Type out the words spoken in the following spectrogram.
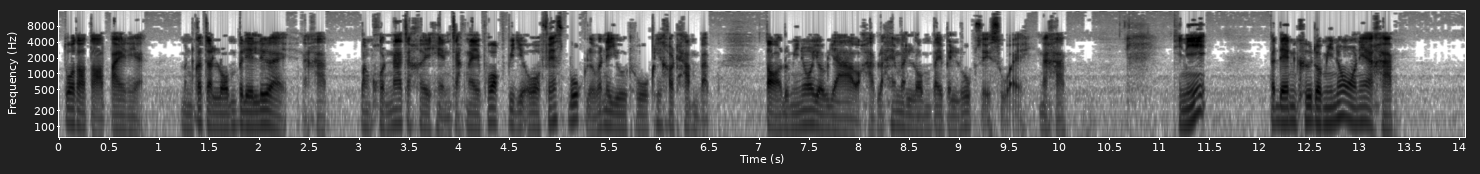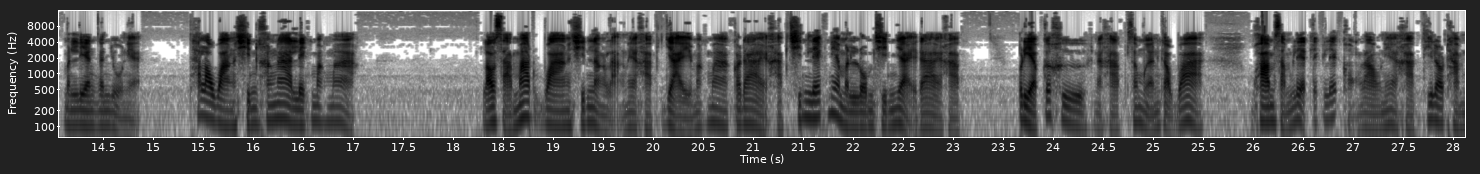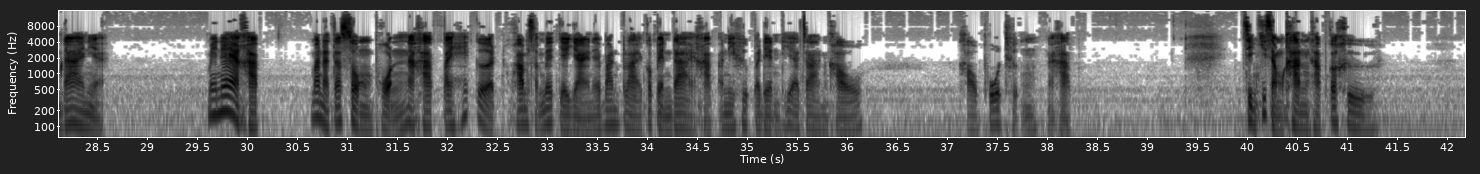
ตัวต่อๆไปเนี่ยมันก็จะล้มไปเรื่อยๆนะครับบางคนน่าจะเคยเห็นจากในพวกวิดีโอ Facebook หรือว่าใน YouTube ที่เขาทำแบบต่อโดมิโนยาวๆครับแล้วให้มันล้มไปเป็นรูปสวยๆนะครับ ทีนี้ประเด็นคือโดมิโนเนี่ยครับมันเรียงกันอยู่เนี่ยถ้าเราวางชิ้นข้างหน้าเล็กมากๆ เราสามารถวางชิ้นหลังๆเนี่ยครับใหญ่มากๆก็ได้ครับ ชิ้นเล็กเนี่ยมันล้มชิ้นใหญ่ได้ครับ เปรียบก็คือนะครับเสมือนกับว่า ความสำเร็จเล็ก ๆ ของเราเนี่ยครับที่เราทำได้เนี่ยไม่แน่ครับ มันอาจจะส่งผลนะครับ ไปให้เกิดความสำเร็จใหญ่ ๆ ในบ้านปลายก็เป็นได้ครับ อันนี้คือประเด็นที่อาจารย์เขาเขาพูดถึงนะครับ สิ่งที่สำคัญครับก็คือ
